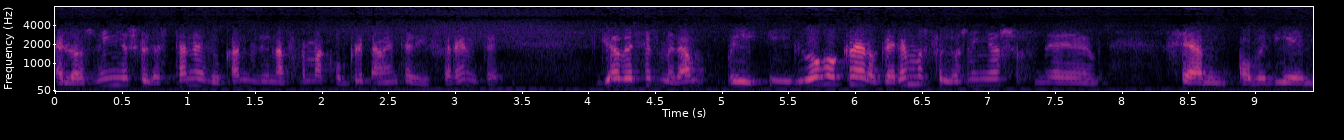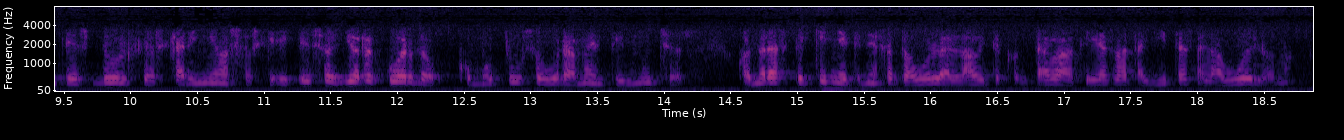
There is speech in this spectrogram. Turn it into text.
a los niños se les están educando de una forma completamente diferente. Yo a veces me da... Y, y luego, claro, queremos que los niños eh, sean obedientes, dulces, cariñosos. Que eso yo recuerdo, como tú seguramente y muchos, cuando eras pequeña y tenías a tu abuelo al lado y te contaba aquellas batallitas del abuelo, ¿no?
